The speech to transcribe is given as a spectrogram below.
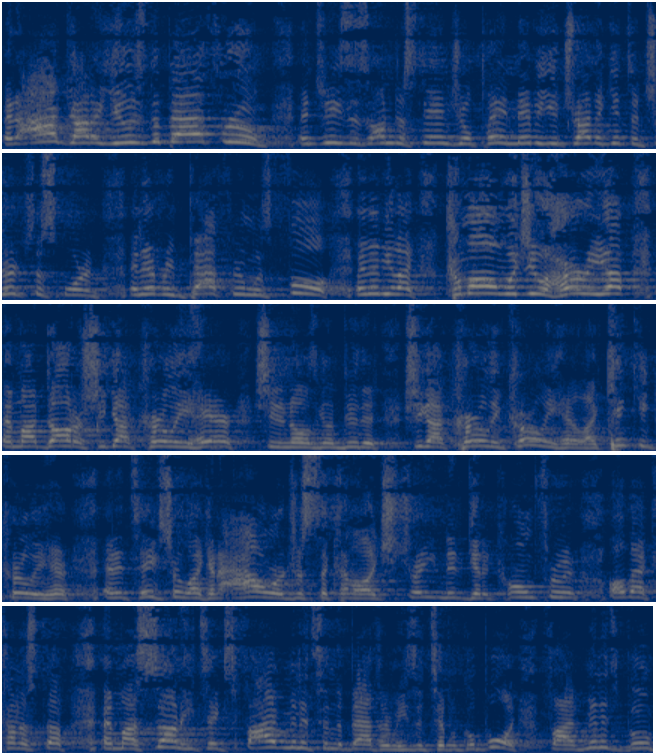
And I got to use the bathroom. And Jesus understands your pain. Maybe you tried to get to church this morning and every bathroom was full. And maybe like, come on, would you hurry up? And my daughter, she got curly hair. She didn't know I was going to do this. She got curly, curly hair, like kinky curly hair. And it takes her like an hour just to kind of like straighten it, get a comb through it, all that kind of stuff. And my son, he takes five minutes in the bathroom. He's a typical boy. Five minutes, boom,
